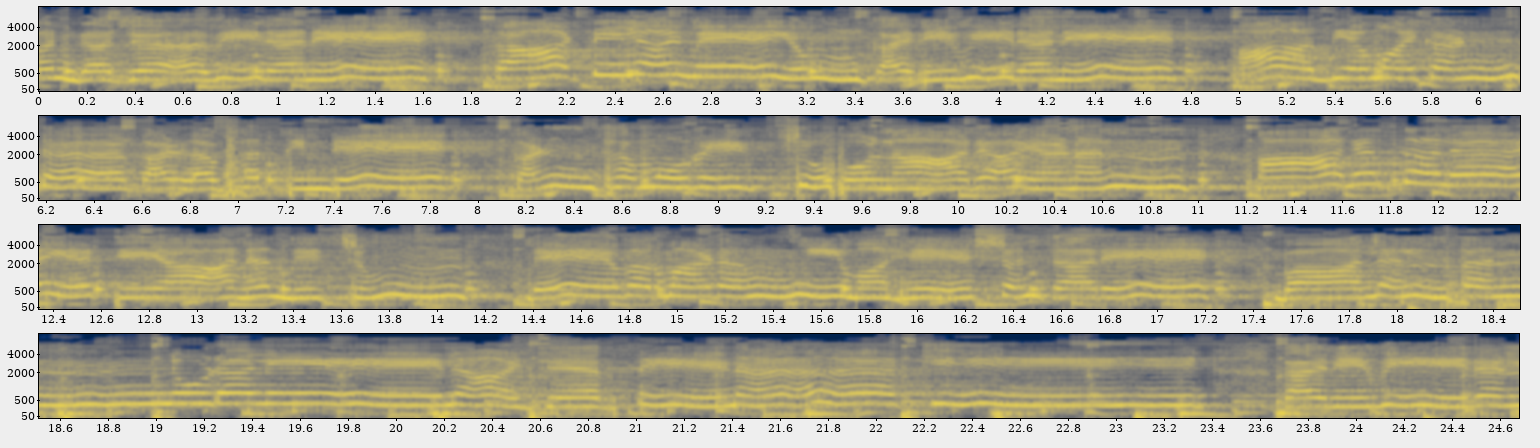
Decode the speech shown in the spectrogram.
മുഴുവൻ ഗജവീരനെ കാട്ടിലായി മേയും കരിവീരനെ. ആദ്യമായി കണ്ട കളഭത്തിന്റെ കണ്ഠമുറിച്ചുപോൽ നാരായണൻ ആനത്തലയെത്തി ആനന്ദിച്ചും ദേവർ മടങ്ങി മഹേശൻ ചാരേ ബാലൻ തന്നുടലേലാ ചേർത്തിണക്കി. കരിവീരൻ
